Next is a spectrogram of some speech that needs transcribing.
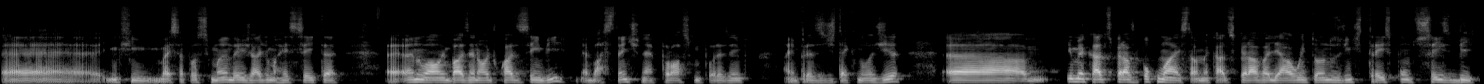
é, enfim, vai se aproximando aí já de uma receita é, anual em base anual de quase 100 bi, é bastante, né? Próximo, por exemplo, a empresas de tecnologia. Uh, e o mercado esperava um pouco mais, tá? O mercado esperava ali algo em torno dos 23,6 bi.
